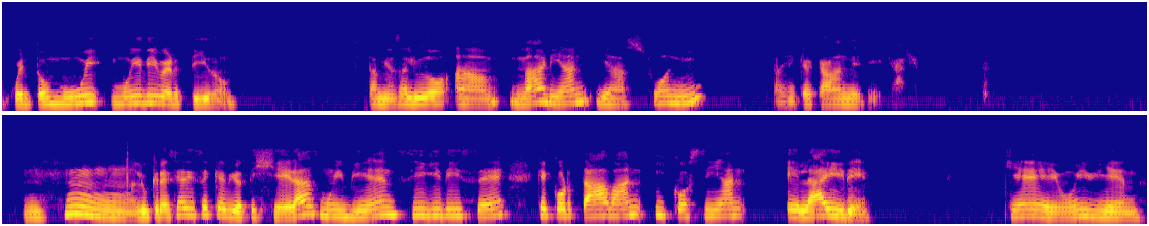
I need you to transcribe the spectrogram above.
Un cuento muy, muy divertido. También saludo a Marian y a Suani, también que acaban de llegar. Lucrecia dice que vio tijeras, muy bien. Sigi dice que cortaban y cosían el aire. Ok, muy bien.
